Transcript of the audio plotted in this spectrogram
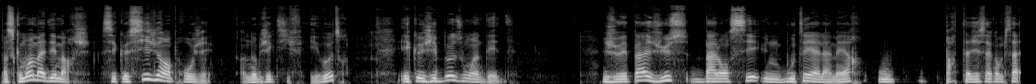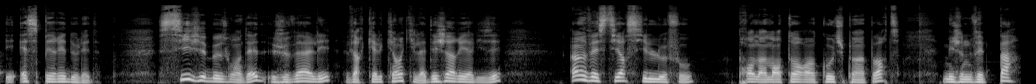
Parce que moi, ma démarche, c'est que si j'ai un projet, un objectif et autre, et que j'ai besoin d'aide, je vais pas juste balancer une bouteille à la mer ou partager ça comme ça et espérer de l'aide. Si j'ai besoin d'aide, je vais aller vers quelqu'un qui l'a déjà réalisé, investir s'il le faut, prendre un mentor, un coach, peu importe, mais je ne vais pas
